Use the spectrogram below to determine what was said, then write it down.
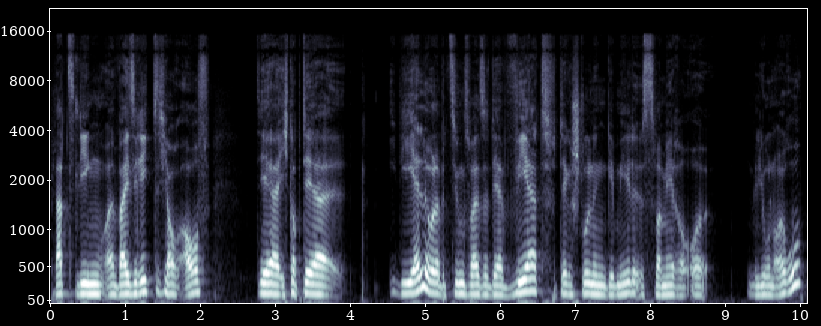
Platz liegen, weil sie regt sich ja auch auf. Der, ich glaube, der ideelle oder beziehungsweise der Wert der gestohlenen Gemälde ist zwar mehrere Euro, Millionen Euro,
